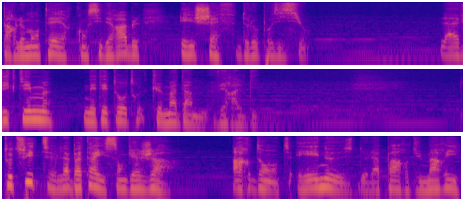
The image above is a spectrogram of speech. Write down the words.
parlementaire considérable et chef de l'opposition. La victime n'était autre que Madame Veraldi. Tout de suite, la bataille s'engagea, ardente et haineuse de la part du mari,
